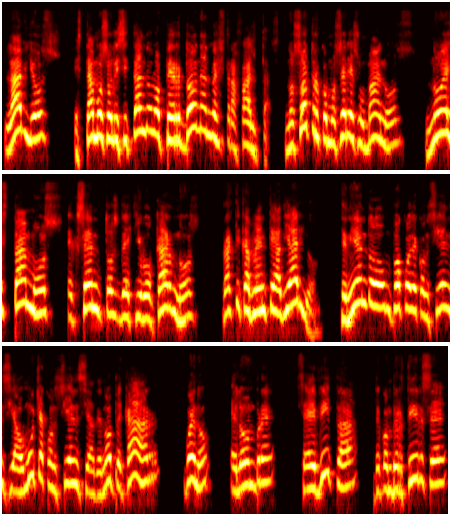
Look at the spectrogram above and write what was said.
labios, estamos solicitándolo, perdona nuestras faltas. Nosotros como seres humanos no estamos exentos de equivocarnos prácticamente a diario. Teniendo un poco de conciencia o mucha conciencia de no pecar, bueno, el hombre se evita de convertirse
